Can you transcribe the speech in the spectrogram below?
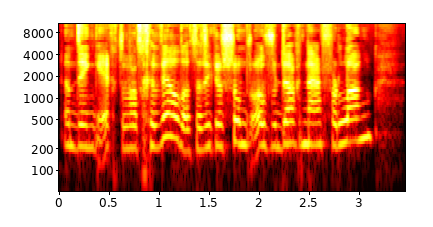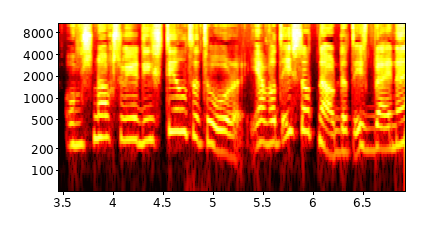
dan denk ik echt wat geweldig. Dat ik er soms overdag naar verlang om s'nachts weer die stilte te horen. Ja, wat is dat nou? Dat is bijna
